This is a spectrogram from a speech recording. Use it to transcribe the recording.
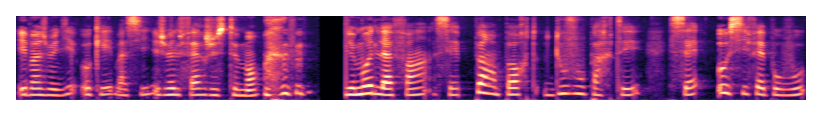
et eh ben je me dis ok, bah si, je vais le faire justement. le mot de la fin, c'est peu importe d'où vous partez, c'est aussi fait pour vous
